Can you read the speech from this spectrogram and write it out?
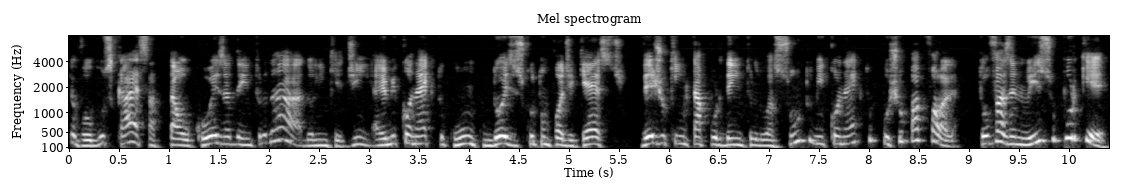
eu vou buscar essa tal coisa dentro da, do LinkedIn. Aí eu me conecto com um, com dois, escuto um podcast, vejo quem está por dentro do assunto, me conecto, puxo o papo e falo, olha, estou fazendo isso por quê?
